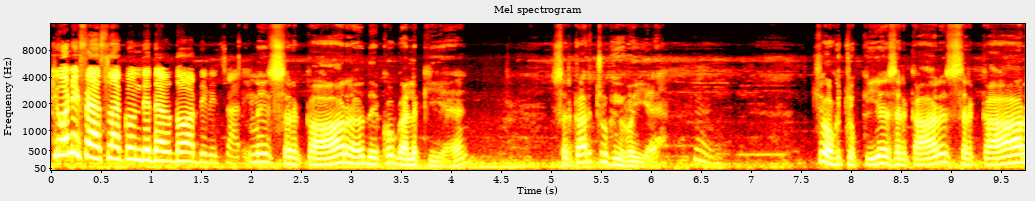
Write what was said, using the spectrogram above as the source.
ਕਿਉਂ ਨਹੀਂ ਫੈਸਲਾ ਕਰਨ ਦੇ ਦਰ- ਦੇ ਵਿੱਚ ਆ ਰਹੀ? ਨਹੀਂ ਸਰਕਾਰ ਦੇਖੋ ਗੱਲ ਕੀ ਹੈ। ਸਰਕਾਰ ਝੁਕੀ ਹੋਈ ਹੈ। ਹੂੰ। ਝੁਕ ਚੁੱਕੀ ਹੈ ਸਰਕਾਰ। ਸਰਕਾਰ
